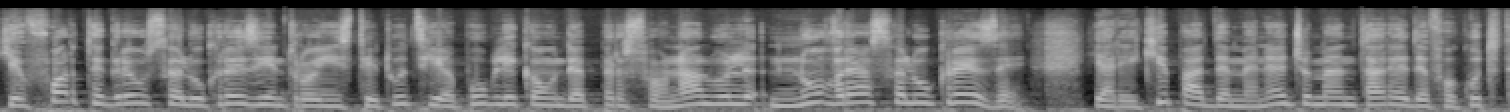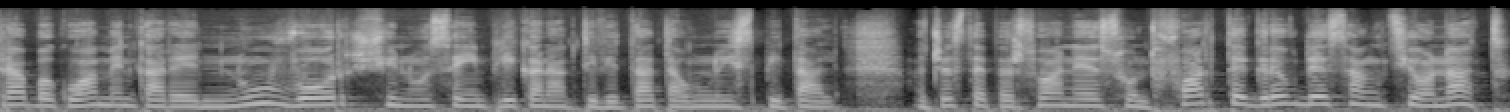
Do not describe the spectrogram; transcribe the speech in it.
E foarte greu să lucrezi într-o instituție publică unde personalul nu vrea să lucreze, iar echipa de management are de făcut treabă cu oameni care nu vor și nu se implică în activitatea unui spital. Aceste persoane sunt foarte greu de să sancționat.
